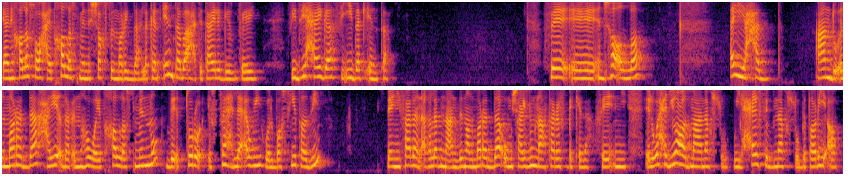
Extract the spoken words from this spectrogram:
يعني خلاص هو هيتخلص من الشخص المريض ده. لكن أنت بقى هتتعالج إزاي؟ في دي حاجة في إيدك أنت. فإن شاء الله أي حد عنده المرض ده هيقدر إن هو يتخلص منه بالطرق السهلة قوي والبسيطة دي. لأن فعلا أغلبنا عندنا المرض ده ومش عايزين نعترف بكده. فإن الواحد يقعد مع نفسه ويحاسب نفسه بطريقة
